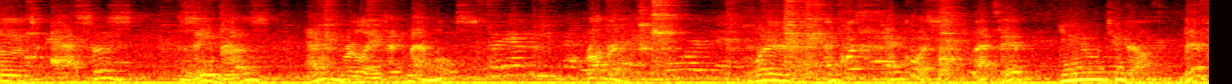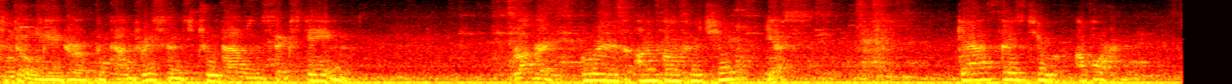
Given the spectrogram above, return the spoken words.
includes asses, zebras, and related mammals. Robert, What is Equus? Equus, that's it. You two thousand. This new leader of the country since 2016. Robert, Who is Aung San Suu Kyi? yes. Gas says to a 400.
